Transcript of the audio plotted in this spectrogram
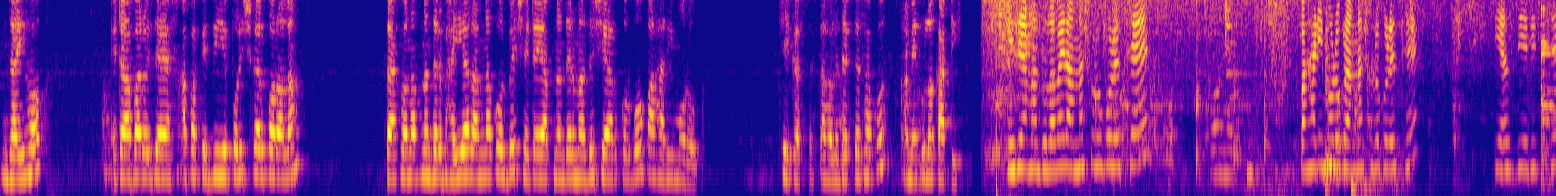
যাই হোক, এটা আবার ওই যে আপাকে দিয়ে পরিষ্কার করালাম। তো এখন আপনাদের ভাইয়া রান্না করবে, সেটাই আপনাদের মাঝে শেয়ার করব, পাহাড়ি মোরগ। ঠিক আছে, তাহলে দেখতে থাকুন, আমি এগুলো কাটি। এই যে আমার দুলাভাই রান্না শুরু করেছে। পাহাড়ি মোরগ রান্না শুরু করেছে। পেঁয়াজ দিয়ে দিচ্ছে।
